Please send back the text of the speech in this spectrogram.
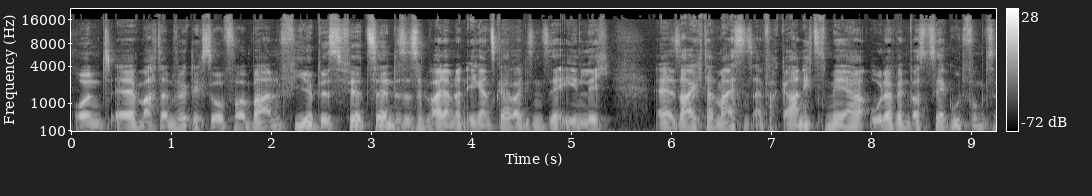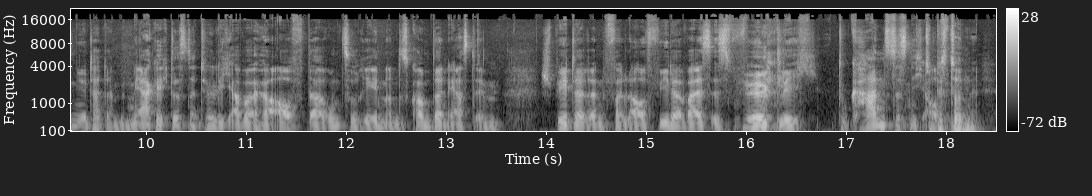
und äh, macht dann wirklich so von Bahn 4 bis 14, das ist in Weilheim dann eh ganz geil, weil die sind sehr ähnlich, äh, sage ich dann meistens einfach gar nichts mehr oder wenn was sehr gut funktioniert hat, dann bemerke ich das natürlich, aber hör auf, da rumzureden und es kommt dann erst im späteren Verlauf wieder, weil es ist wirklich, du kannst es nicht du bist aufnehmen. Doch,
